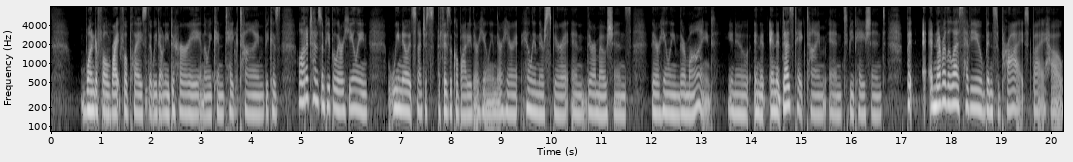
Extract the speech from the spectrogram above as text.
wonderful, rightful place that we don't need to hurry and that we can take time because a lot of times when people are healing, we know it's not just the physical body they're healing, they're healing their spirit and their emotions, they're healing their mind you know, and it and it does take time and to be patient. But nevertheless, have you been surprised by how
